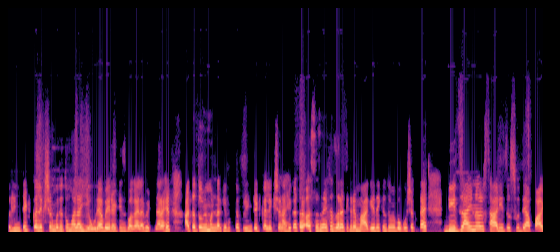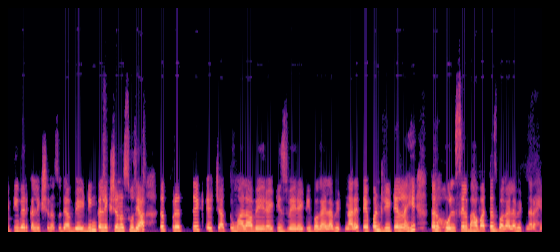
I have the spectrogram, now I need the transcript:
प्रिंटेड कलेक्शनमध्ये तुम्हाला एवढ्या व्हेरायटीज बघायला भेटणार आहेत. आता तुम्ही म्हणणार की फक्त प्रिंटेड कलेक्शन आहे का? तर असंच नाही तर जरा तिकडे मागे देखील तुम्ही बघू शकताय. डिझायनर साडीज असू द्या पार्टीवेअर कलेक्शन असू द्या वेडिंग कलेक्शन असू द्या तर प्रत्येक याच्यात तुम्हाला व्हेरायटीज व्हेरायटी बघायला भेटणार आहे. ते पण रिटेल नाही तर होलसेल भावातच बघायला भेटणार आहे.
